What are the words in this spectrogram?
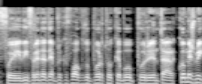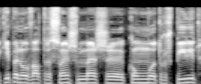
Foi diferente até porque o Foco do Porto acabou por entrar com a mesma equipa, não houve alterações, mas uh, com um outro espírito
